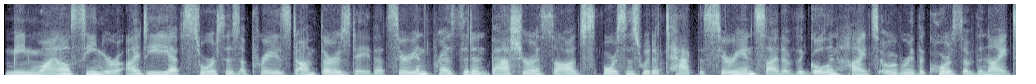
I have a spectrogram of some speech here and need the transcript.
Meanwhile senior IDF sources appraised on Thursday that Syrian President Bashar Assad's forces would attack the Syrian side of the Golan Heights over the course of the night,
